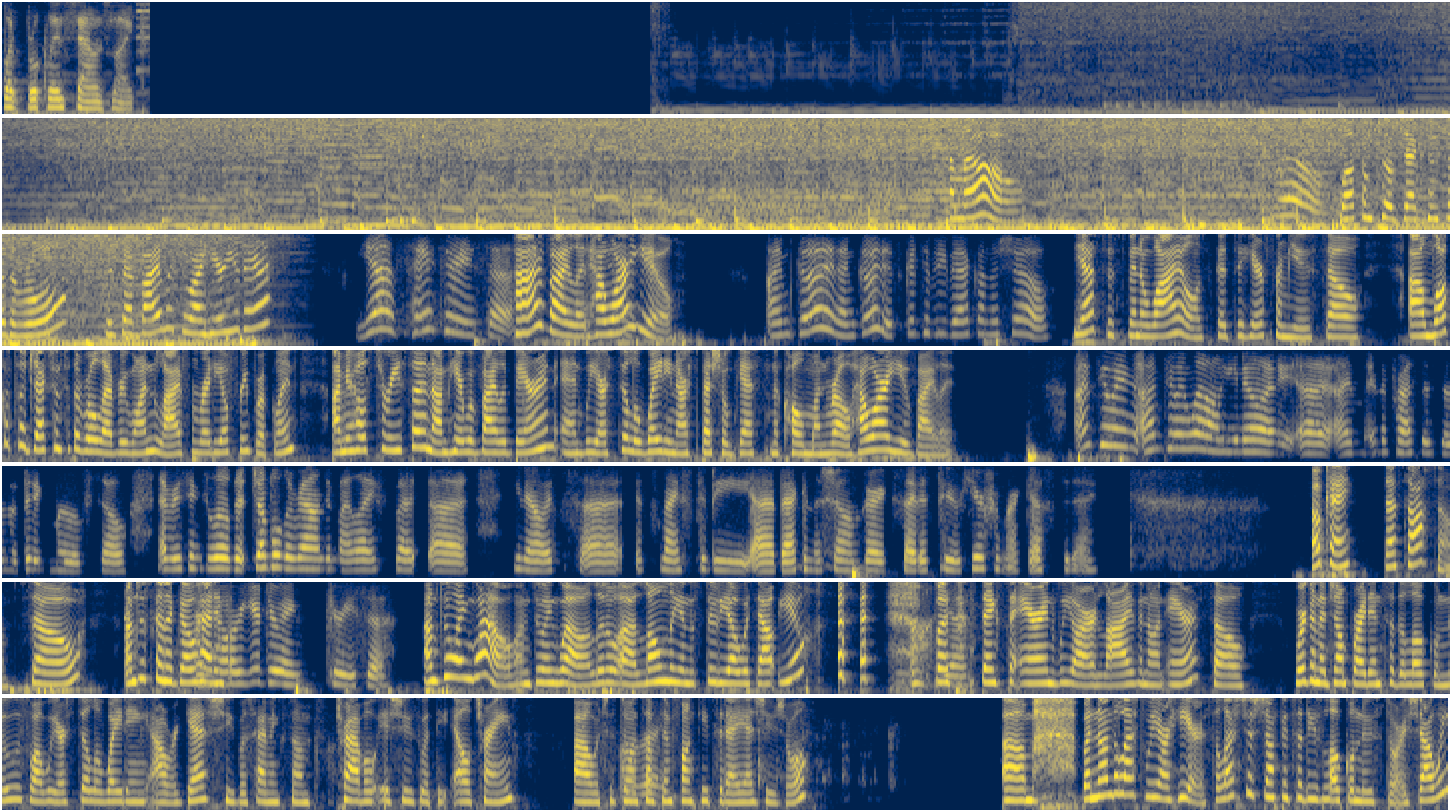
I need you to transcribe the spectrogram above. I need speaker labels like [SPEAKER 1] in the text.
[SPEAKER 1] what Brooklyn sounds like.
[SPEAKER 2] Hello.
[SPEAKER 3] Hello.
[SPEAKER 2] Welcome to Objection to the Rule. Is that Violet? Do I hear you there?
[SPEAKER 3] Yes. Hey, Teresa.
[SPEAKER 2] Hi, Violet. How are you?
[SPEAKER 3] I'm good. I'm good. It's good to be back on the show.
[SPEAKER 2] Yes, it's been a while. It's good to hear from you. So, um, welcome to Objection to the Rule, everyone, live from Radio Free Brooklyn. I'm your host, Teresa, and I'm here with Violet Barron, and we are still awaiting our special guest, Nicole Monroe. How are you, Violet?
[SPEAKER 3] I'm doing. I'm doing well. You know, I uh, I'm in the process of a big move, so everything's a little bit jumbled around in my life. But uh, you know, it's uh, it's nice to be uh, back in the show. I'm very excited to hear from our guest today.
[SPEAKER 2] Okay, that's awesome. So, I'm just going to go ahead
[SPEAKER 3] And
[SPEAKER 2] ahead
[SPEAKER 3] how
[SPEAKER 2] and
[SPEAKER 3] are you doing, Teresa?
[SPEAKER 2] I'm doing well. I'm doing well. A little uh, lonely in the studio without you.
[SPEAKER 3] Oh,
[SPEAKER 2] but
[SPEAKER 3] yes.
[SPEAKER 2] thanks to Aaron, we are live and on air. So we're going to jump right into the local news while we are still awaiting our guest. She was having some travel issues with the L train, uh, which is doing
[SPEAKER 3] right.
[SPEAKER 2] something funky today, as usual. Um, but nonetheless, we are here. So let's just jump into these local news stories, shall we?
